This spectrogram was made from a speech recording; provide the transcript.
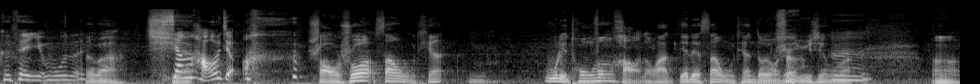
那一屋子对吧？香好久。少说三五天，嗯，屋里通风好的话，也得三五天都有那鱼腥味儿。嗯，嗯，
